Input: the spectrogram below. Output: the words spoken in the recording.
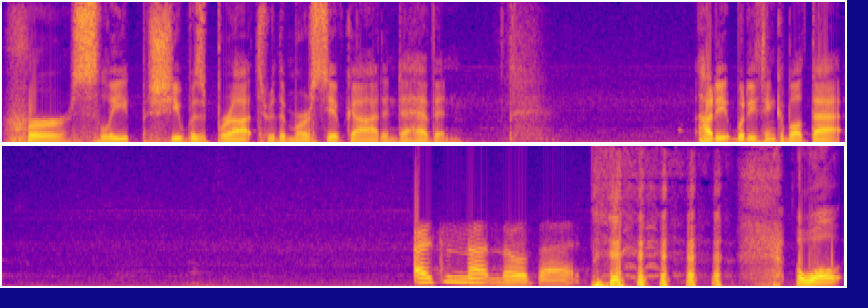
her sleep, she was brought through the mercy of God into heaven. How do you, what do you think about that? I did not know that. Well,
